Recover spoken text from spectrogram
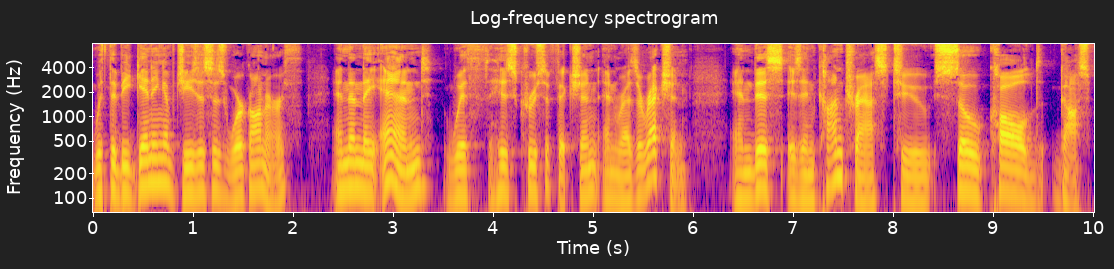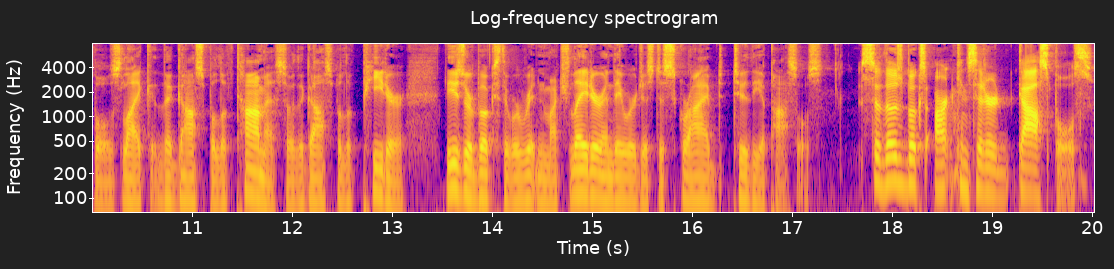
with the beginning of Jesus' work on earth, and then they end with his crucifixion and resurrection. And this is in contrast to so called gospels like the Gospel of Thomas or the Gospel of Peter. These are books that were written much later and they were just ascribed to the apostles. So those books aren't considered gospels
